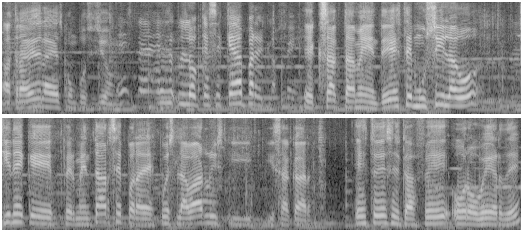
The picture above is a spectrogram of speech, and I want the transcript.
a través de la descomposición. Este es lo que se queda para el café. Exactamente. Este mucílago tiene que fermentarse para después lavarlo y, y- y sacar. Este es el café oro verde.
